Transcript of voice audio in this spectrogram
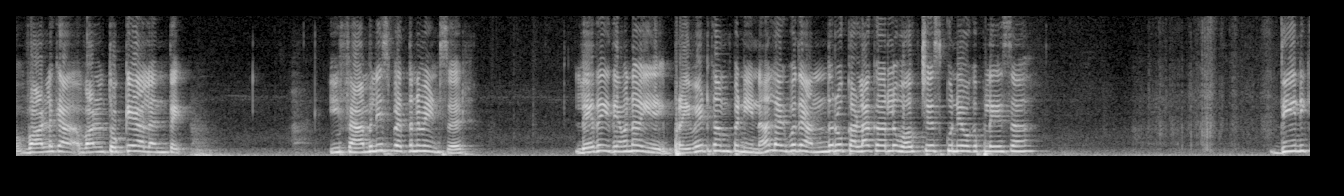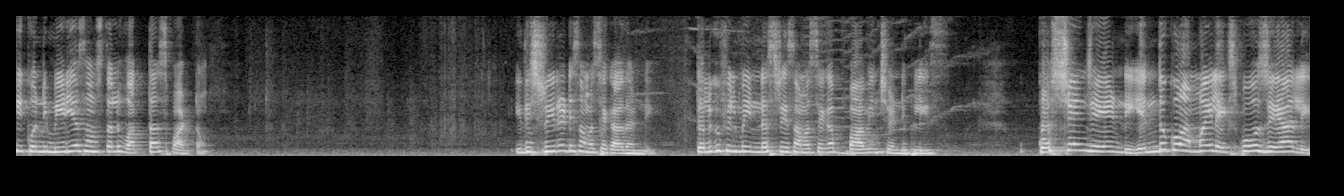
వాళ్ళకి వాళ్ళని తొక్కేయాలంతే. ఈ ఫ్యామిలీస్ పెత్తనం ఏంటి సార్? లేదా ఇదేమైనా ప్రైవేట్ కంపెనీనా? లేకపోతే అందరూ కళాకారులు వర్క్ చేసుకునే ఒక ప్లేసా? దీనికి కొన్ని మీడియా సంస్థలు వత్తాసు పాడటం. ఇది శ్రీరెడ్డి సమస్య కాదండి. తెలుగు ఫిల్మ్ ఇండస్ట్రీ సమస్యగా భావించండి ప్లీజ్. క్వశ్చన్ చేయండి. ఎందుకు అమ్మాయిలు ఎక్స్పోజ్ చేయాలి?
